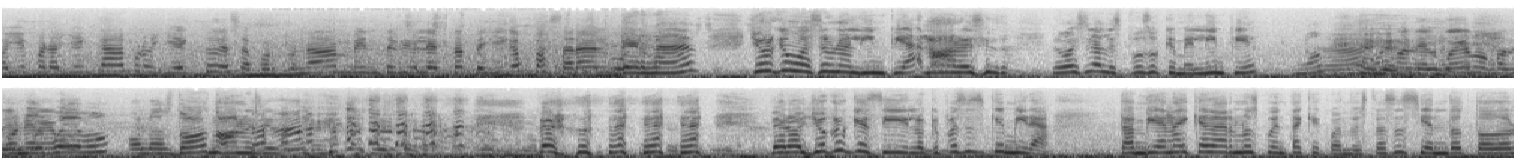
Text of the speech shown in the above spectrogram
Oye, pero ya en cada proyecto, desafortunadamente, Violeta, te llega a pasar algo. ¿Verdad? Yo creo que me voy a hacer una limpia. No, no es cierto. Le voy a decir al esposo que me limpie, ¿no? Ah, con el huevo, con el Con el huevo. huevo, o los dos, no, no es cierto. pero, pero yo creo que sí, lo que pasa es que mira, también hay que darnos cuenta que cuando estás haciendo todo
